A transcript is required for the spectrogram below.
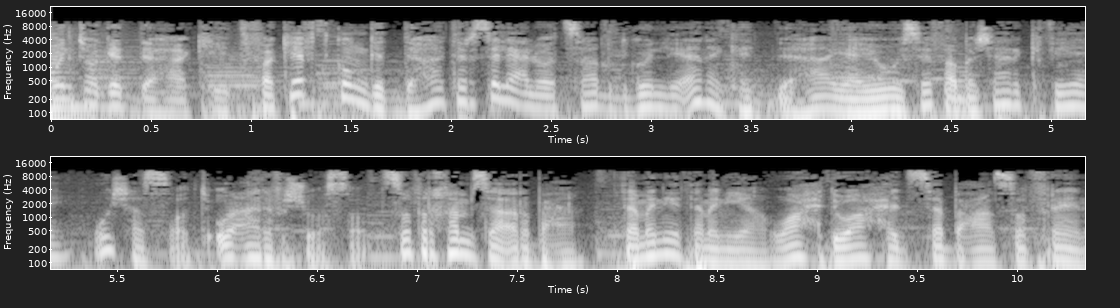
وأنتوا قدها أكيد. فكيف تكون قدها؟ ترسلي على الواتساب تقول لي أنا قدها يا يوسف ابشارك فيه وش هالصوت وعارف شو الصوت. 054 88 11700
